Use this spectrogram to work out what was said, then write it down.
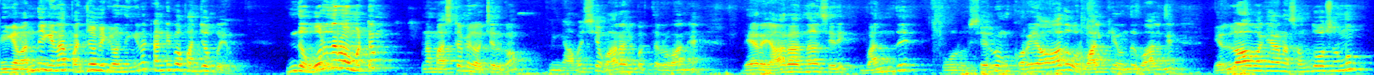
நீங்கள் வந்தீங்கன்னா பஞ்சமிக்கு வந்தீங்கன்னா கண்டிப்பாக பஞ்சம் போயிடும் இந்த ஒரு தடவை மட்டும் நம்ம அஷ்டமியில் வச்சுருக்கோம். நீங்கள் அவசியம் வாராகி பக்தர் வாங்க. வேறு யாராக இருந்தாலும் சரி வந்து ஒரு செல்வம் குறையாத ஒரு வாழ்க்கையை வந்து வாழுங்க. எல்லா வகையான சந்தோஷமும்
